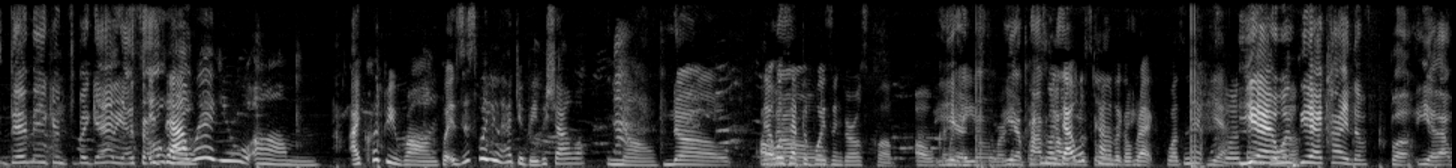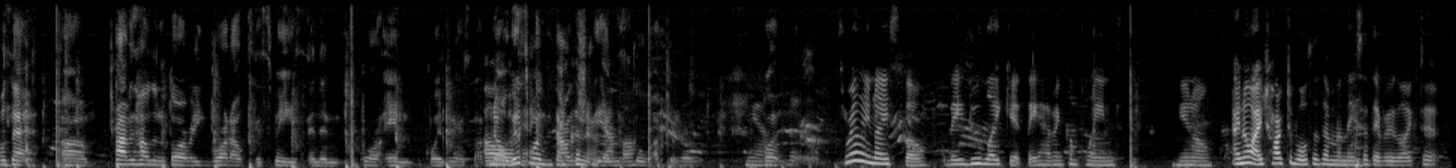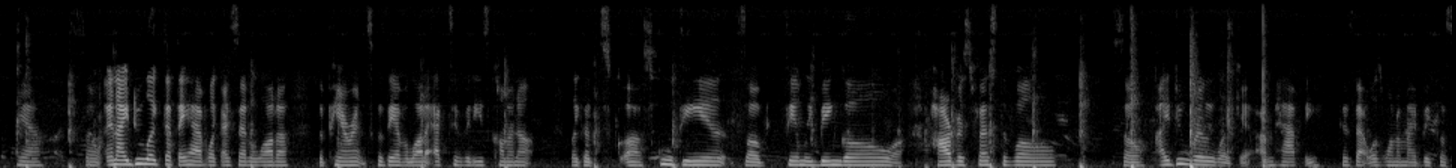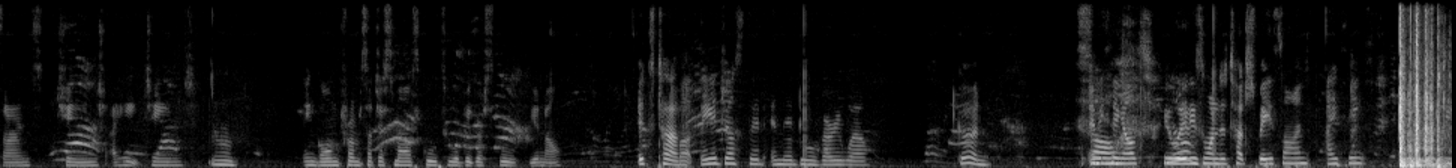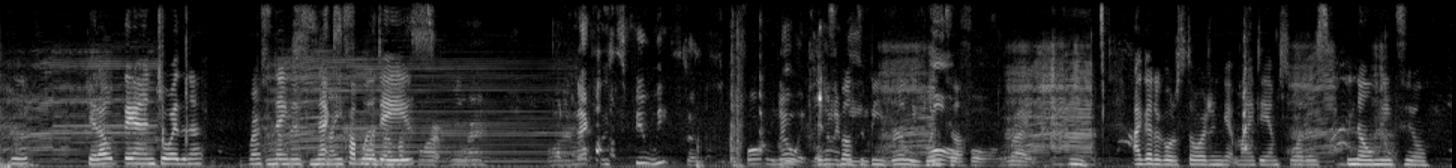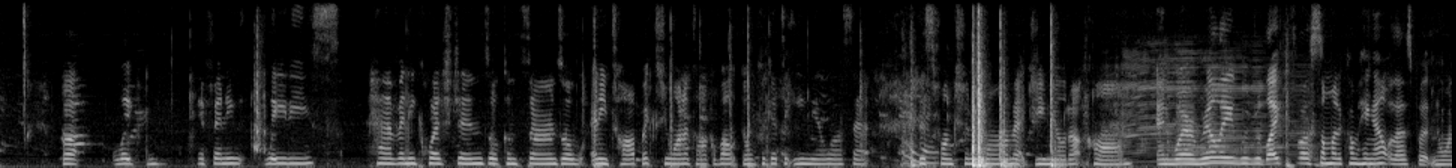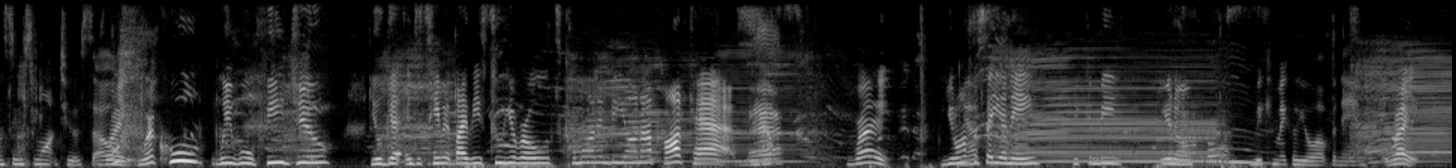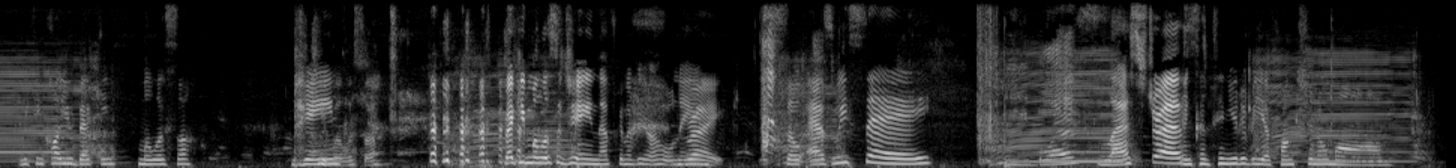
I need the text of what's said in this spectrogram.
they're making spaghetti. I said, Is oh, that well, where you um? I could be wrong, but is this where you had your baby shower? No, no. that was at the. Boys and Girls Club. Oh, okay. Yeah, they used to no, yeah, at probably Like, that was kind of like a rec, wasn't it? Yeah. Sort of? Yeah, it was. Yeah, kind of. But yeah, that was that. Um, Providence Housing Authority brought out the space and then brought in Boys and Girls Club. Oh, no, this one's down the couldn't street at the school up the road. Yeah. But no. It's really nice though. They do like it. They haven't complained. You know. I know. I talked to both of them, and they said they really liked it. Yeah. So, and I do like that they have, like I said, a lot of the parents because they have a lot of activities coming up, like a school dance, a family bingo, a harvest festival. So I do really like it. I'm happy because that was one of my big concerns. Change. I hate change. Mm. And going from such a small school to a bigger school, you know. It's tough. But they adjusted and they're doing very well. Good. So, Anything else you no. ladies wanted to touch base on? I think it would be good. Get out there, enjoy the. Ne- Rest Next- of this next nice couple of days. before it Well, the next few weeks, before we know it, It's supposed to be to be really fall, winter. fall. Right. Mm. I gotta go to storage and get my damn sweaters. No, me too. But like, if any ladies have any questions or concerns or any topics you want to talk about, don't forget to email us at dysfunctionalmom at gmail.com. And we're really, we would like for someone to come hang out with us, but no one seems to want to. So Right. We're cool. We will feed you. You'll get entertainment by these two year olds. Come on and be on our podcast. Math, Right. You don't have Yes. to say your name. You can be, you know, we can make you up a name. right. We can call you Becky, Melissa, Becky Jane. Melissa. Becky Melissa Jane. That's gonna be her whole name. Right. So as we say, be blessed. Less stress. and continue to be a functional mom.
